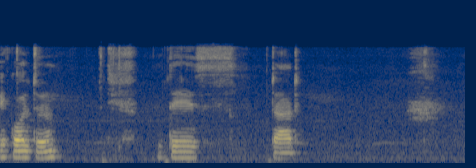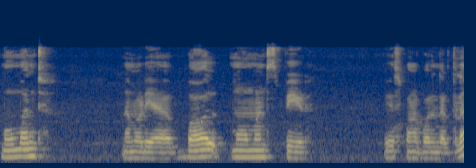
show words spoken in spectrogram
equal to this dot moment நம்மளுடைய பால் மூமெண்ட் ஸ்பீட் யூஸ் பண்ண போகிற இந்த இடத்துல.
